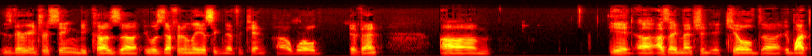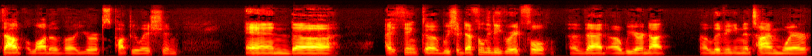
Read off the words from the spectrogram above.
is very interesting because uh, it was definitely a significant uh, world event. Um, it, uh, as I mentioned, it killed, it wiped out a lot of Europe's population, and I think we should definitely be grateful that we are not living in a time where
